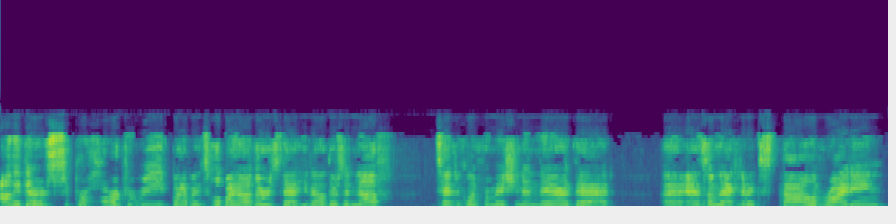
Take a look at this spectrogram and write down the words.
I don't think they're super hard to read, but I've been told by others that you know there's enough technical information in there that, uh, and some of the academic style of writing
